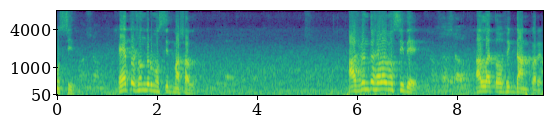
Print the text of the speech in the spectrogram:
মসজিদ। এত সুন্দর মসজিদ মাসাল আসবেন তো সবাই মসজিদে? আল্লাহ তৌফিক দান করেন।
